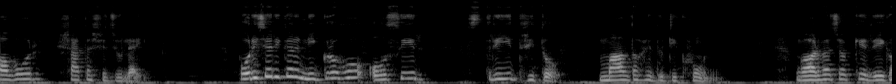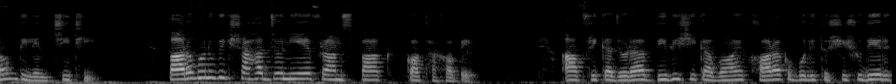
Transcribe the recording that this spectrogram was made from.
খবর সাতাশে জুলাই। পরিচারিকার নিগ্রহ ওসির স্ত্রী ধৃত, মালদহে দুটি খুন। গর্বাচককে রেগন দিলেন চিঠি। পারমাণবিক সাহায্য নিয়ে ফ্রান্স পাক কথা হবে। আফ্রিকা জোড়া বিভীষিকাময় খরাক বলিত শিশুদের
